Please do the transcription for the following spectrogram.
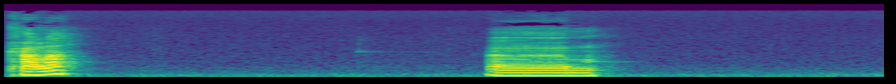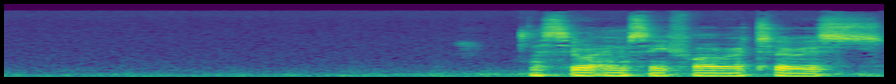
colour. Um, Let's see what MC502 is.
